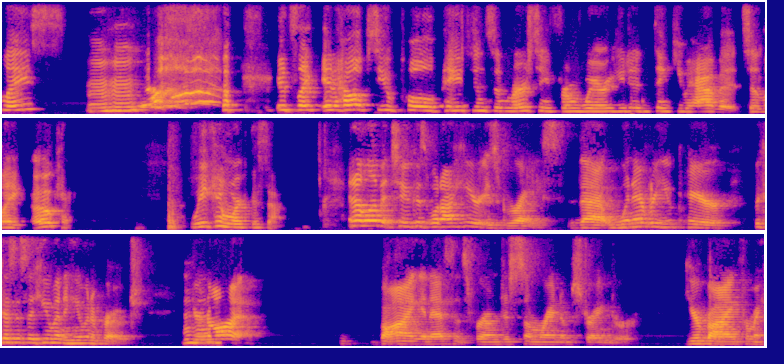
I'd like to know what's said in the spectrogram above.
place. Mm-hmm. it's like it helps you pull patience and mercy from where you didn't think you have it to like, okay, we can work this out. And I love it too because what I hear is grace that whenever you care, because it's a human and human approach, mm-hmm. you're not buying in essence from just some random stranger you're buying from a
